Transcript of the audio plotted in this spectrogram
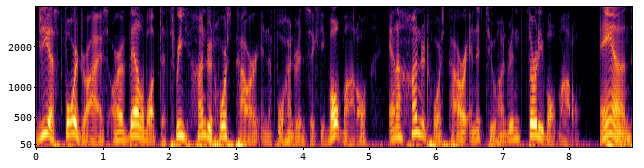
GS4 drives are available up to 300 horsepower in the 460 volt model and 100 horsepower in the 230 volt model. And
